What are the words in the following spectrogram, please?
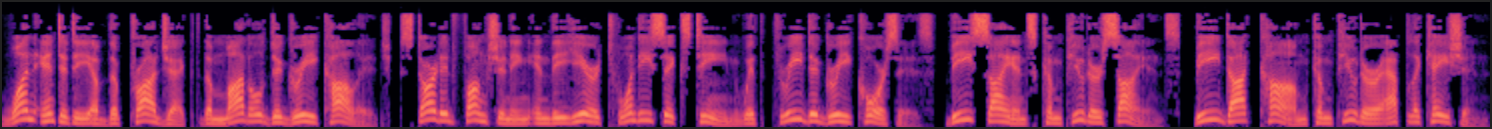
One entity of the project the Model Degree College, started functioning in the year 2016 with three degree courses, B Science Computer Science, B.Com Computer Application,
